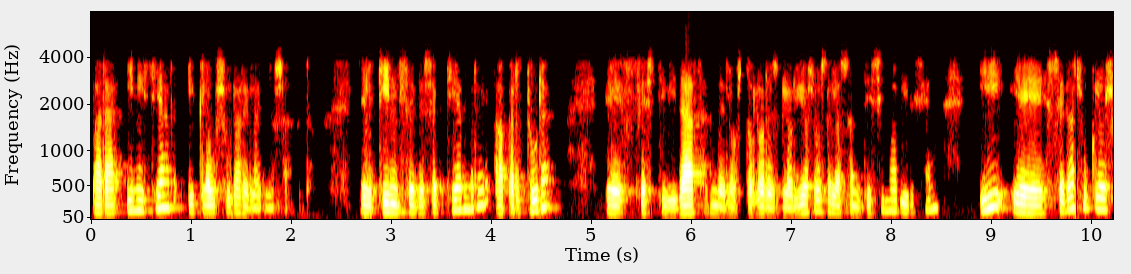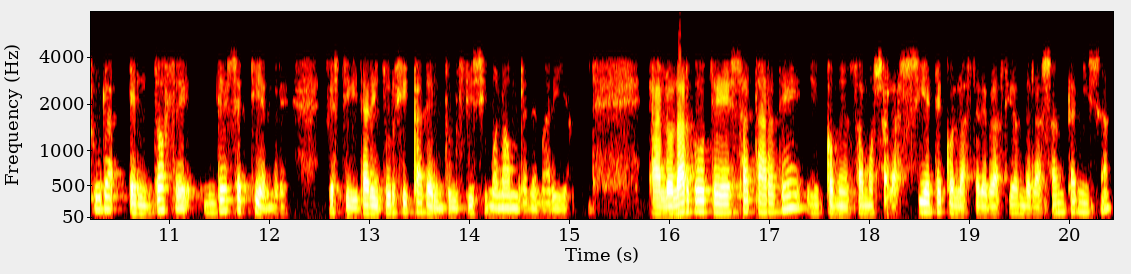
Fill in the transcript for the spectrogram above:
para iniciar y clausurar el Año Santo. El 15 de septiembre, apertura, eh, festividad de los dolores gloriosos de la Santísima Virgen y eh, será su clausura el 12 de septiembre, festividad litúrgica del Dulcísimo Nombre de María. A lo largo de esa tarde eh, comenzamos a las 7 con la celebración de la Santa Misa,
